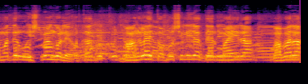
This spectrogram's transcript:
আমাদের ওয়েস্ট বেঙ্গলে, অর্থাৎ বাংলায় তপশিলি জাতের মায়েরা, বাবারা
